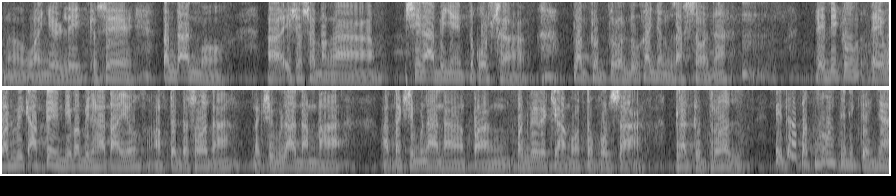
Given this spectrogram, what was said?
No, one year late kasi tandaan mo ah, isa sa mga sinabi niya yung tukol sa flood control nung kanyang last zona. Eh di kung eh, one week after hindi ba binaha tayo after the zona, nagsimula na ang baha at nagsimula na pang pagrereklamo tungkol sa flood control. Eh dapat noon tinignan niya.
